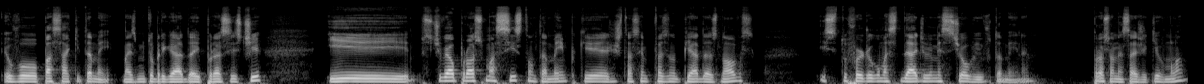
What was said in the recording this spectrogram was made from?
eu vou passar aqui também. Mas muito obrigado aí por assistir. E se tiver o próximo, assistam também, porque a gente tá sempre fazendo piadas novas. E se tu for de alguma cidade, vem me assistir ao vivo também, né? Próxima mensagem aqui, vamos lá.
